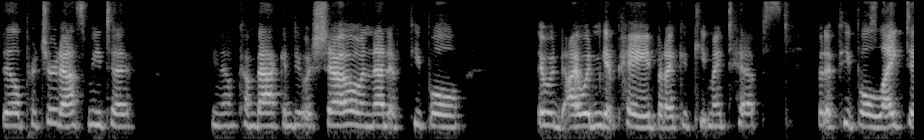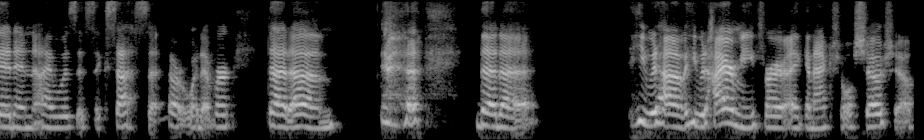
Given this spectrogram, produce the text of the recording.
bill pritchard asked me to you know come back and do a show and that if people it would I wouldn't get paid, but I could keep my tips. But if people liked it and I was a success or whatever, that um that uh he would have he would hire me for like an actual show show.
